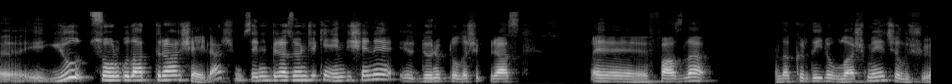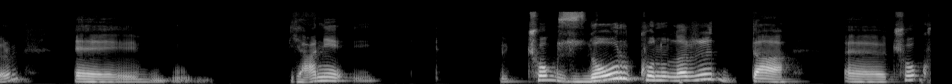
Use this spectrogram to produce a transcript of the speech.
E, yu sorgulattıran şeyler. Şimdi senin biraz önceki endişene e, dönüp dolaşıp biraz e, fazla lakırdıyla ulaşmaya çalışıyorum. E, yani çok zor konuları da e, çok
